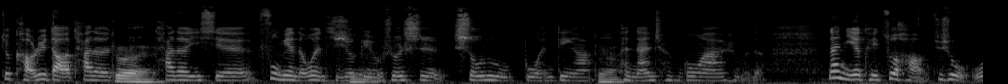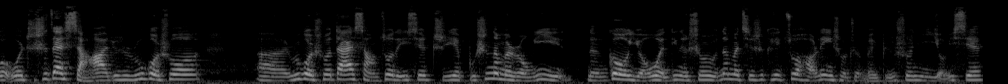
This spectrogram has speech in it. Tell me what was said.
就考虑到他的对他的一些负面的问题，就比如说是收入不稳定啊，很难成功啊什么的。那你也可以做好，就是我我只是在想啊，就是如果说。呃，如果说大家想做的一些职业不是那么容易能够有稳定的收入，那么其实可以做好另一手准备，比如说你有一些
